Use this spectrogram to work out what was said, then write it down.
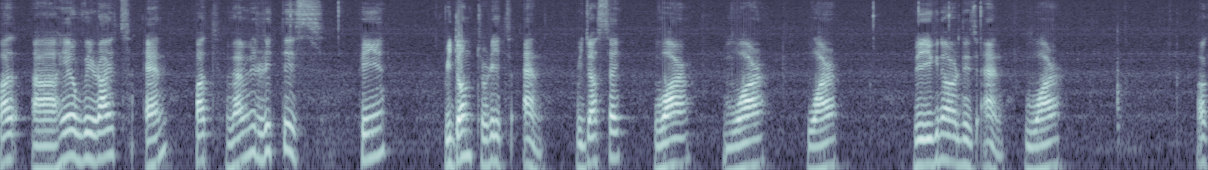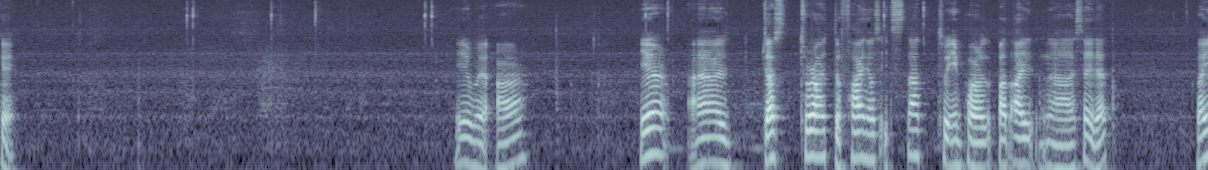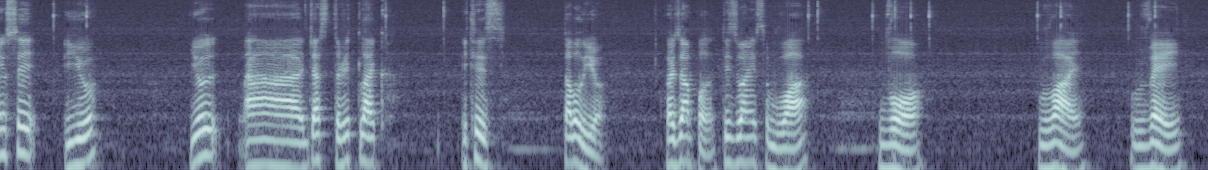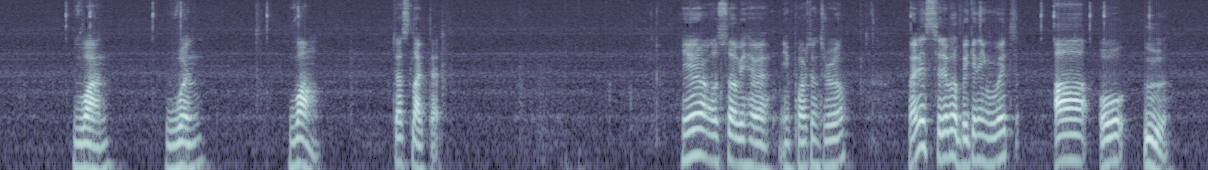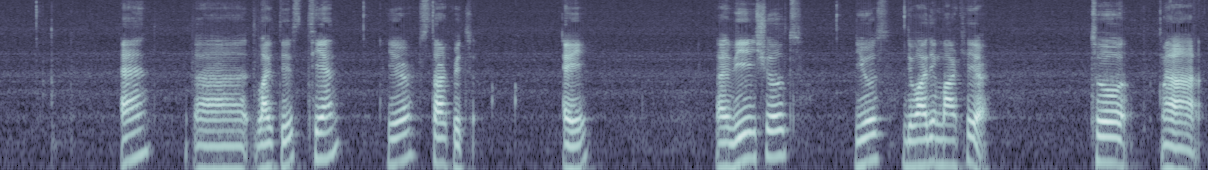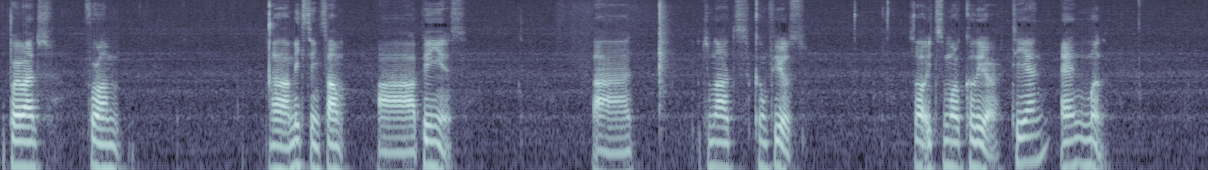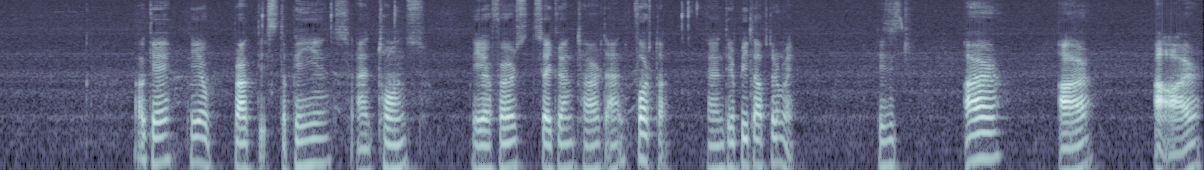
But uh, here we write N. But when we read this pinyin, we don't read N. We just say war, war, war. We ignore this N. War. Okay. Here we are. Here, uh, just to write the finals, it's not too important, but I uh, say that when you say you, you uh, just read like it is W. For example, this one is wa, wo, y, wei, one, wun, wang. Just like that. Here also we have an important rule. When it's syllable beginning with a, o, u, and uh, like this, tien here start with a. And we should use dividing mark here to uh, prevent from uh, mixing some uh, opinions. Uh, to not confuse so it's more clear Tian and Mun okay here practice the pinyin and tones here first, second, third, and fourth tone. And repeat after me. This is R, R, R,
